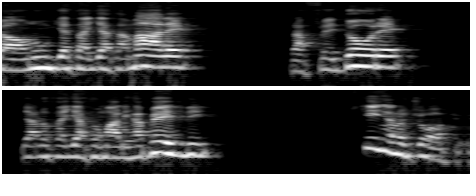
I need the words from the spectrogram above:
ha un'unghia tagliata male, raffreddore, gli hanno tagliato male i capelli, Schigna non gioca più,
